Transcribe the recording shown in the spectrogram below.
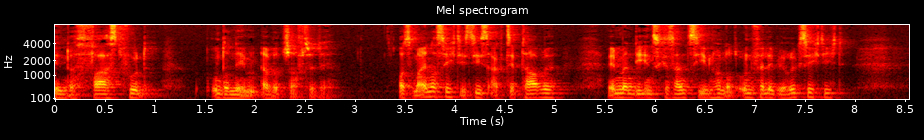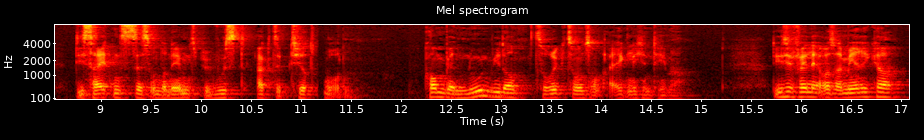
den das Fastfood-Unternehmen erwirtschaftete. Aus meiner Sicht ist dies akzeptabel, wenn man die insgesamt 700 Unfälle berücksichtigt, die seitens des Unternehmens bewusst akzeptiert wurden. Kommen wir nun wieder zurück zu unserem eigentlichen Thema. Diese Fälle aus Amerika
